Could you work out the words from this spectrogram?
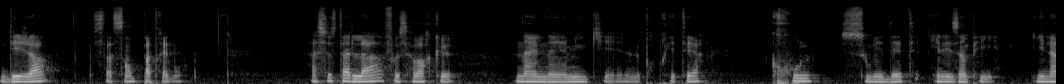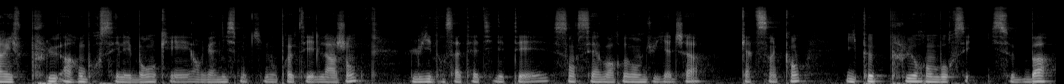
Déjà, ça sent pas très bon. À ce stade-là, il faut savoir que Nail Nayami, qui est le propriétaire, croule sous les dettes et les impayés il n'arrive plus à rembourser les banques et organismes qui n'ont prêté de l'argent. Lui, dans sa tête, il était censé avoir revendu il y a déjà 4-5 ans. Il peut plus rembourser. Il se bat.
